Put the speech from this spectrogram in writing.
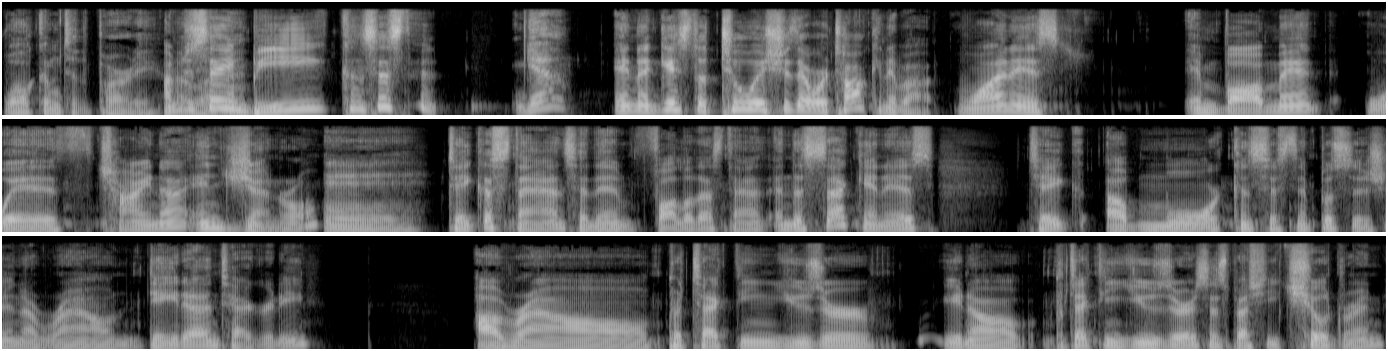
Welcome to the party. I'm I just saying, it. be consistent. Yeah. And against the two issues that we're talking about, one is involvement with China in general. Mm. Take a stance and then follow that stance. And the second is take a more consistent position around data integrity, around protecting user, you know, protecting users, especially children,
